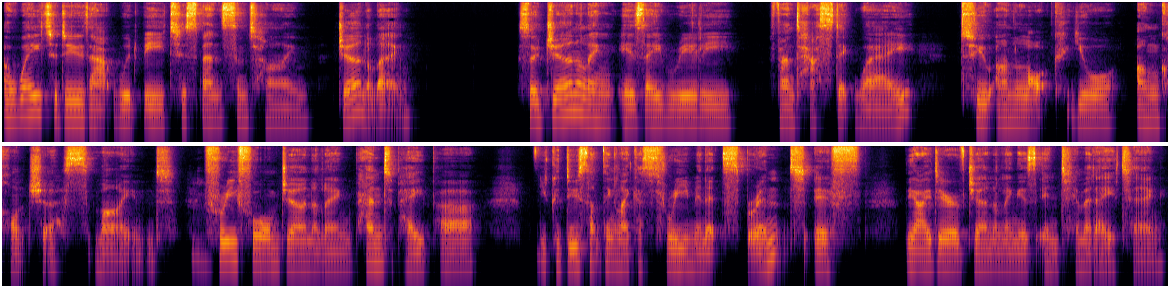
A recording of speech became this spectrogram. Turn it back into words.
A way to do that would be to spend some time journaling. So, journaling is a really fantastic way to unlock your unconscious mind. Hmm. Free form journaling, pen to paper. You could do something like a three minute sprint if the idea of journaling is intimidating.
